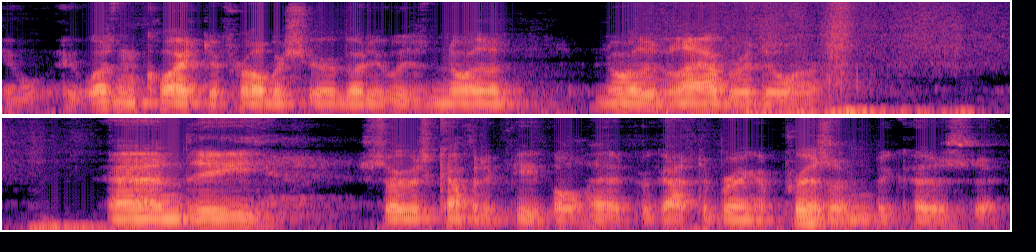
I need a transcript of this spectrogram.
It, it wasn't quite the Frobisher, but it was northern northern Labrador, and the service company people had forgot to bring a prism because the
